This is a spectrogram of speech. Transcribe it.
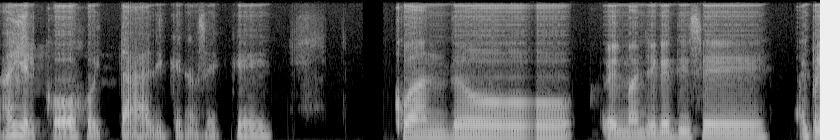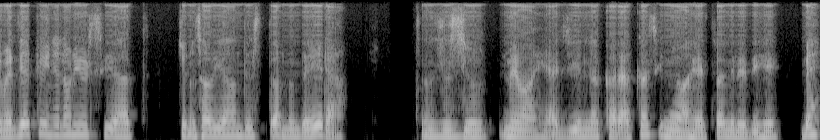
Ay, el cojo y tal, y que no sé qué. Cuando el man llega y dice, el primer día que vine a la universidad, yo no sabía dónde está, dónde era. Entonces yo me bajé allí en la Caracas y me bajé detrás y le dije, ve,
